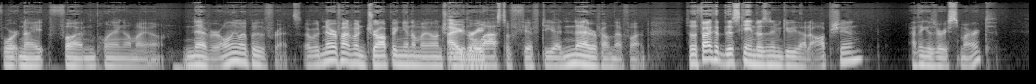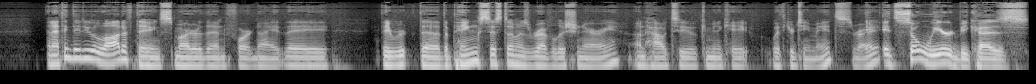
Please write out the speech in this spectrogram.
Fortnite fun playing on my own. Never. Only when I play with friends. I would never find fun dropping in on my own. Trying to be the last of fifty. I never found that fun. So the fact that this game doesn't even give you that option, I think is very smart. And I think they do a lot of things smarter than Fortnite. They they the the ping system is revolutionary on how to communicate with your teammates. Right. it's so weird because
